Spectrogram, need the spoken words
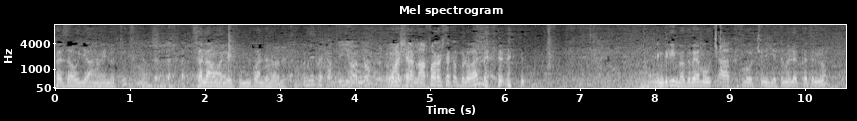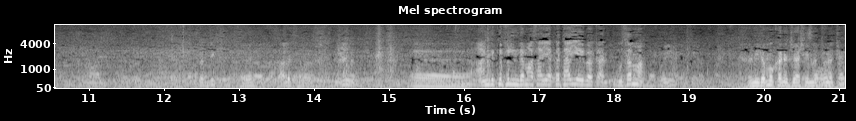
ከዛውያ ነው የመጡት። ሰላም አለይኩም፣ እንኳን ደህና መጡ። እኔ ተቀብያለሁ። ማሻአላ አፋሮች ተቀብለዋል። እንግዲህ መግቢያ መውጫ ክፍሎችን እየተመለከትን ነው። አንድ ክፍል እንደ ማሳያ ከታየ ይበቃል። ሙሰማ እኔ ደግሞ ከነጃሽ የመጡ ናቸው።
